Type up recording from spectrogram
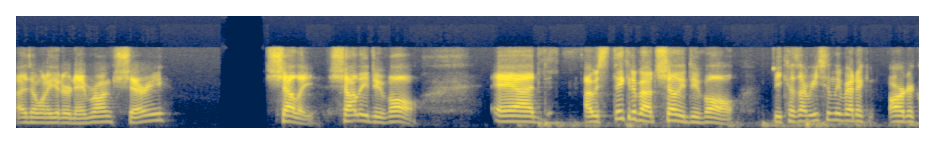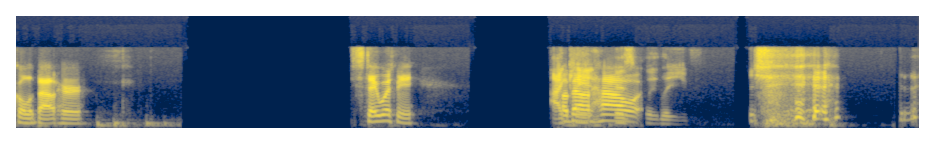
I don't want to get her name wrong. Sherry, Shelley, Shelley Duvall, and I was thinking about Shelley Duvall because I recently read an article about her. Stay with me. I about can't how- physically leave.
